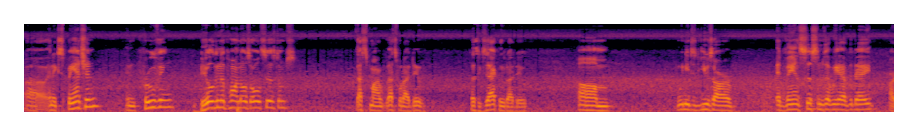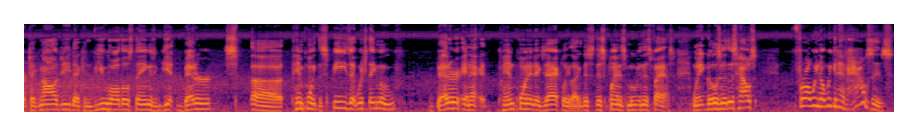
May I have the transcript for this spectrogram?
uh, and expansion improving building upon those old systems that's my that's what I do. That's exactly what I do. Um, we need to use our advanced systems that we have today our technology that can view all those things get better uh, pinpoint the speeds at which they move better and pinpointed exactly like this this planet's moving this fast. When it goes into this house for all we know we could have houses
